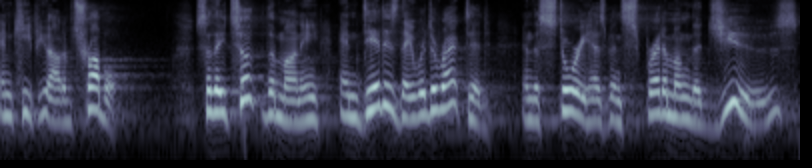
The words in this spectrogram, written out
and keep you out of trouble. So they took the money and did as they were directed. And the story has been spread among the Jews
